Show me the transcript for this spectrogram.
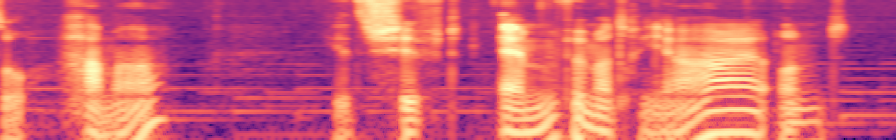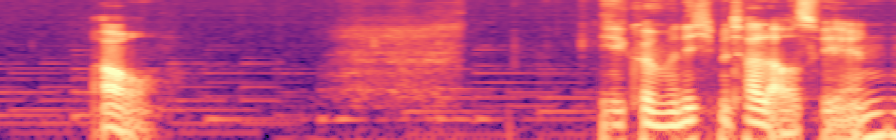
So, Hammer. Jetzt Shift M für Material und... Oh. Hier können wir nicht Metall auswählen.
